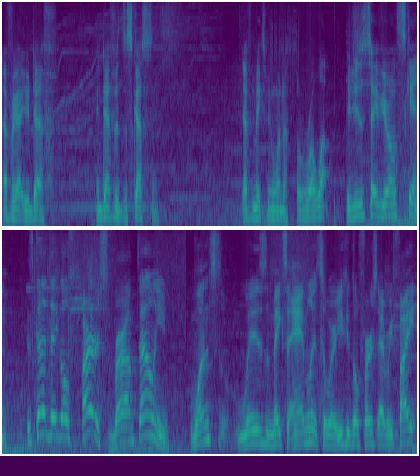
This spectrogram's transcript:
I forgot you're deaf. And deaf is disgusting. Deaf makes me want to throw up. Did you just save your own skin? It's because they go first, bro. I'm telling you. Once Wiz makes an amulet to where you could go first every fight,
